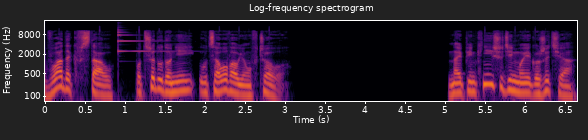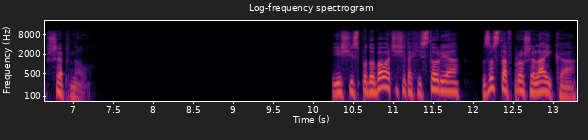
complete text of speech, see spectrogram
Władek wstał, podszedł do niej i ucałował ją w czoło. Najpiękniejszy dzień mojego życia, szepnął. Jeśli spodobała Ci się ta historia, zostaw proszę lajka,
